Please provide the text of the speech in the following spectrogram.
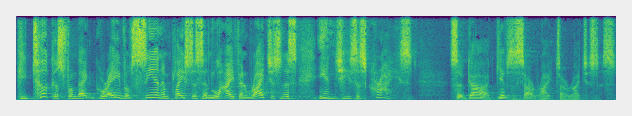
He took us from that grave of sin and placed us in life and righteousness in Jesus Christ. So God gives us our rights, our righteousness.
